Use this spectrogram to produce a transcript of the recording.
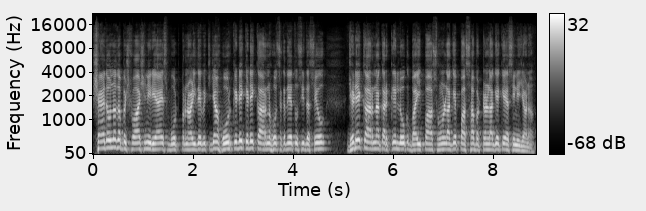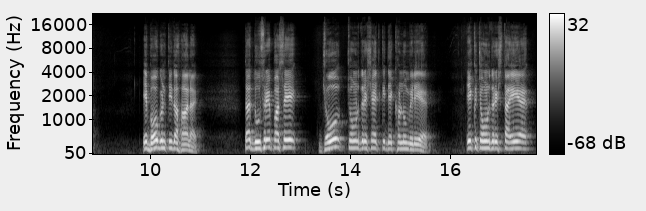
ਸ਼ਾਇਦ ਉਹਨਾਂ ਦਾ ਵਿਸ਼ਵਾਸ ਨਹੀਂ ਰਿਹਾ ਇਸ ਵੋਟ ਪ੍ਰਣਾਲੀ ਦੇ ਵਿੱਚ, ਜਾਂ ਹੋਰ ਕਿਹੜੇ-ਕਿਹੜੇ ਕਾਰਨ ਹੋ ਸਕਦੇ ਆ, ਤੁਸੀਂ ਦੱਸਿਓ। ਜਿਹੜੇ ਕਾਰਨਾਂ ਕਰਕੇ ਲੋਕ ਬਾਈਪਾਸ ਹੋਣ ਲੱਗੇ, ਪਾਸਾ ਵੱਟਣ ਲੱਗੇ ਕਿ ਅਸੀਂ ਨਹੀਂ ਜਾਣਾ। ਇਹ ਬਹੁ ਗਿਣਤੀ ਦਾ ਹਾਲ ਹੈ। ਤਾਂ ਦੂਸਰੇ ਪਾਸੇ ਜੋ ਚੋਣ ਦ੍ਰਿਸ਼ ਐਤਕੀ ਦੇਖਣ ਨੂੰ ਮਿਲੇ ਹੈ ਇੱਕ ਚੋਣ ਦਾ ਰਿਸ਼ਤਾ ਇਹ ਹੈ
